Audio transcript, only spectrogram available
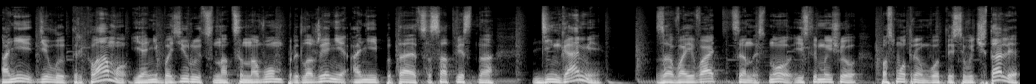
они делают рекламу, и они базируются на ценовом предложении, они пытаются, соответственно, деньгами завоевать ценность. Но если мы еще посмотрим, вот если вы читали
